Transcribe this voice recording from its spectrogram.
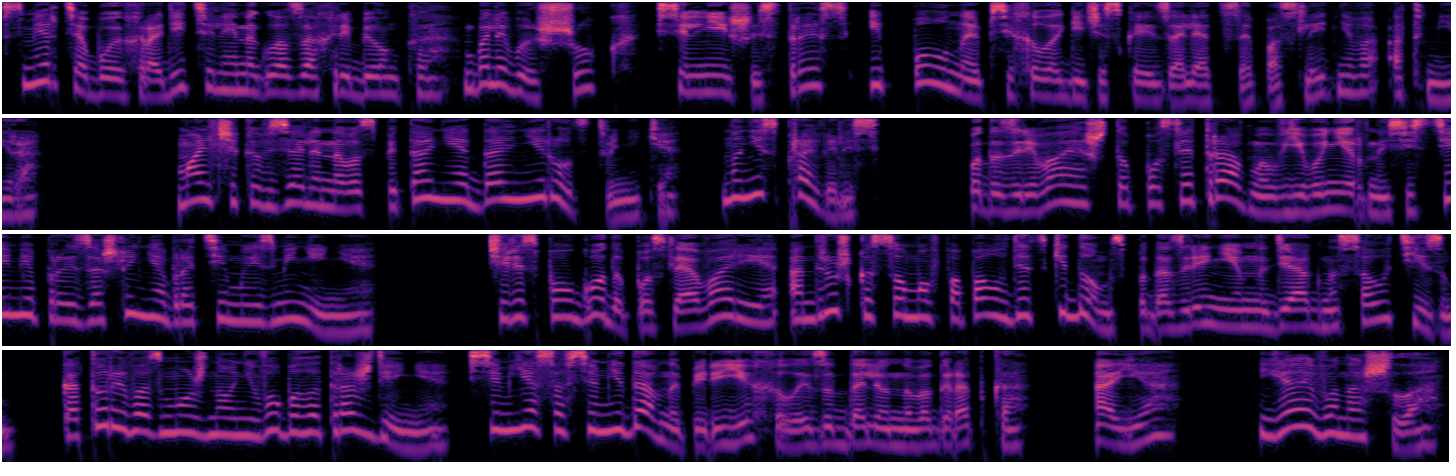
Смерть обоих родителей на глазах ребенка, болевой шок, сильнейший стресс и полная психологическая изоляция последнего от мира. Мальчика взяли на воспитание дальние родственники, но не справились, подозревая, что после травмы в его нервной системе произошли необратимые изменения, Через полгода после аварии Андрюшка Сомов попал в детский дом с подозрением на диагноз аутизм, который, возможно, у него был от рождения. Семья совсем недавно переехала из отдаленного городка. А я? Я его нашла.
